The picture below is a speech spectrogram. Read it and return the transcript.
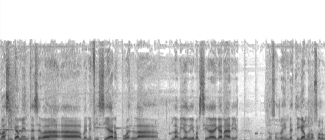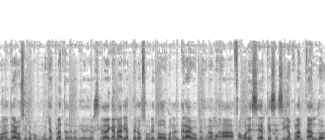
Básicamente se va a beneficiar pues la, la biodiversidad de Canarias nosotros investigamos no solo con el drago, sino con muchas plantas de la biodiversidad de Canarias, pero sobre todo con el drago, que vamos a favorecer que se sigan plantando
